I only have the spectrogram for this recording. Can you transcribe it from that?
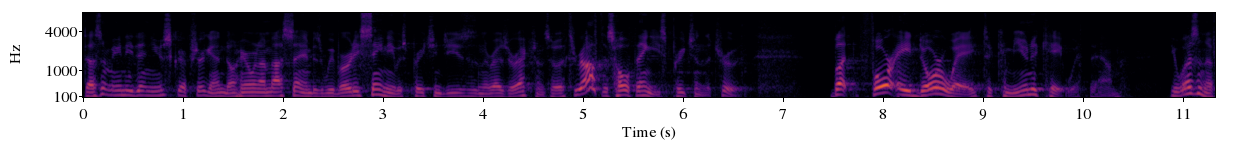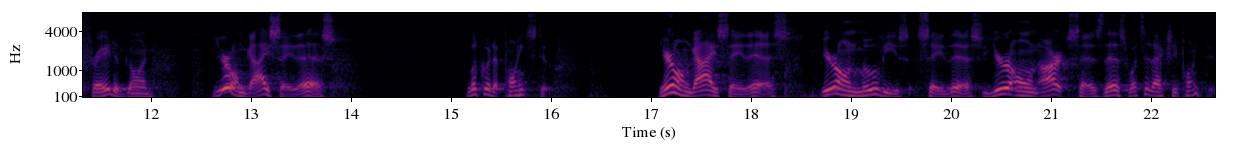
doesn't mean he didn't use scripture. Again, don't hear what I'm not saying because we've already seen he was preaching Jesus and the resurrection. So throughout this whole thing, he's preaching the truth. But for a doorway to communicate with them, he wasn't afraid of going, Your own guys say this. Look what it points to. Your own guys say this. Your own movies say this. Your own art says this. What's it actually point to?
